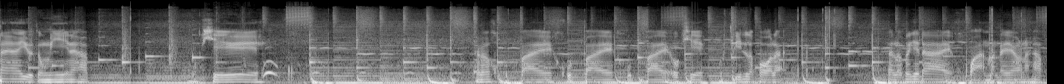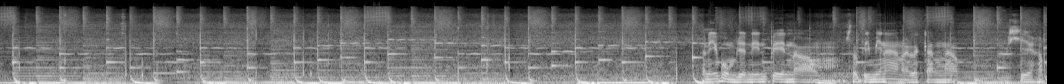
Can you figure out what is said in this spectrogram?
น่าอยู่ตรงนี้นะครับ โอเค แล้วก็ขุดไปขุดไปขุดไปโอเค ฟิตเราพอละแล้วเราก็จะได้ขวานมาแล้วนะครับ นนี้ผมจะเน้นเป็นสติมิน่าหน่อยละกันนะครับ โอเคครับ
